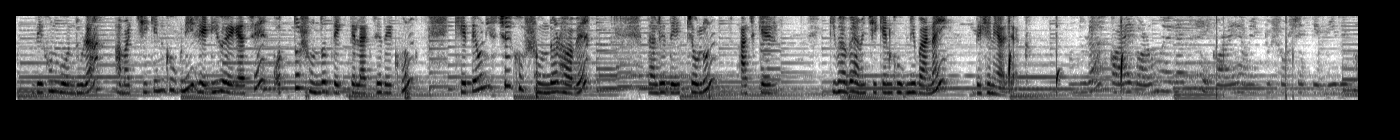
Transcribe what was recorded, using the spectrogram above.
দেখুন বন্ধুরা, আমার চিকেন ঘুগনি রেডি হয়ে গেছে। কত সুন্দর দেখতে লাগছে দেখুন। খেতেও নিশ্চয়ই খুব সুন্দর হবে। তাহলে দেখ চলুন আজকের কীভাবে আমি চিকেন ঘুগনি বানাই, দেখে নেওয়া যাক। বন্ধুরা, কড়াই গরম হয়ে গেছে, এই কড়াই আমি একটু সর্ষের তেল দিয়ে দেবো।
